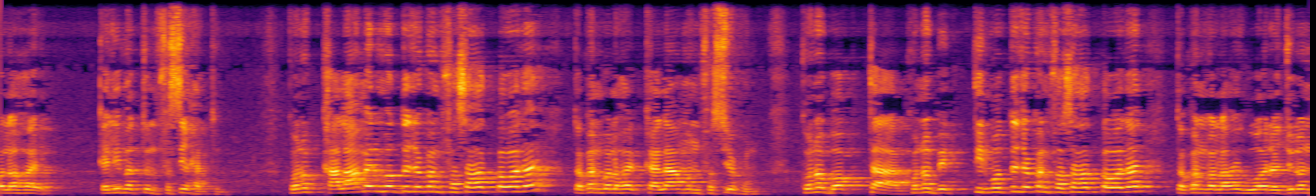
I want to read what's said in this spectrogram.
বলা হয় কালিমাতুন ফসিহাতুন। কোনো কালামের মধ্যে যখন ফাসাহাত পাওয়া যায়, তখন বলা হয় কালামুন ফসিহুন। কোনো বক্তা, কোনো ব্যক্তির মধ্যে যখন ফাসাহাত পাওয়া যায়, তখন বলা হয় হুয়া রজুলুন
